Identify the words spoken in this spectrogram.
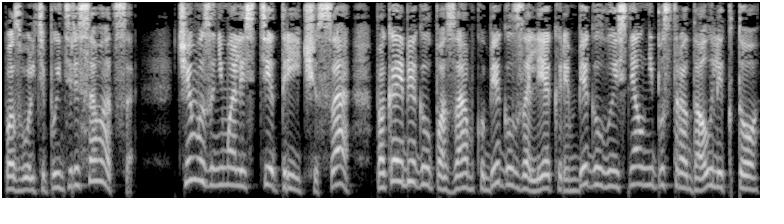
Позвольте поинтересоваться. Чем вы занимались те три часа, пока я бегал по замку, бегал за лекарем, бегал, выяснял, не пострадал ли кто?»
